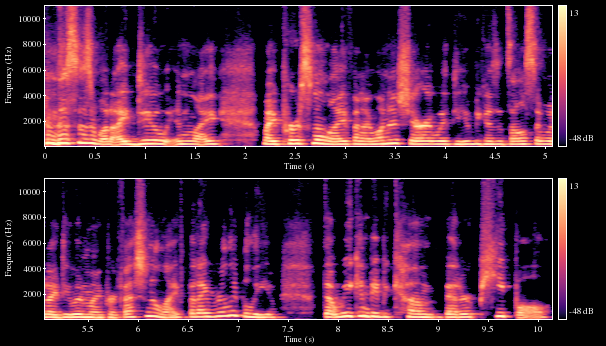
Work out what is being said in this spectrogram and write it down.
And this is what I do in my, my personal life. And I want to share it with you because it's also what I do in my professional life. But I really believe that we can be, become better people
